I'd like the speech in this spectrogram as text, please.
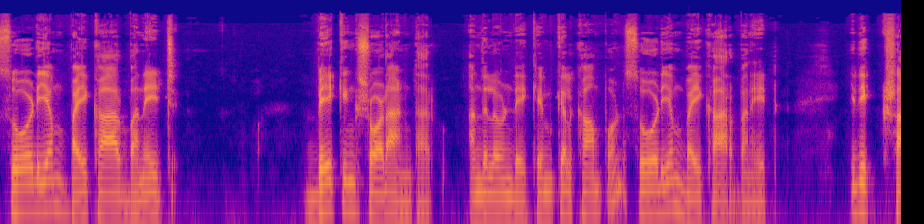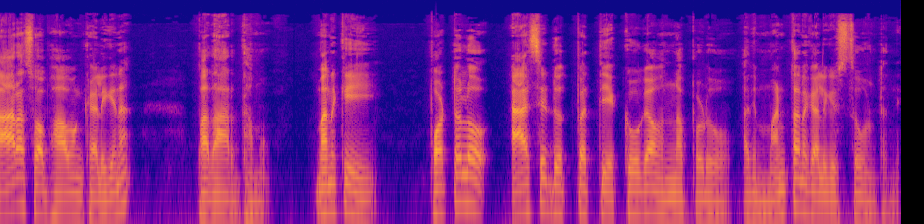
Sodium bicarbonate. బేకింగ్ సోడా అంటారు. అందులో ఉండే కెమికల్ కాంపౌండ్ సోడియం బైకార్బనేట్. ఇది క్షార స్వభావం కలిగిన పదార్థము. మనకి పొట్టలో యాసిడ్ ఉత్పత్తి ఎక్కువగా ఉన్నప్పుడు అది మంటను కలిగిస్తూ ఉంటుంది.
